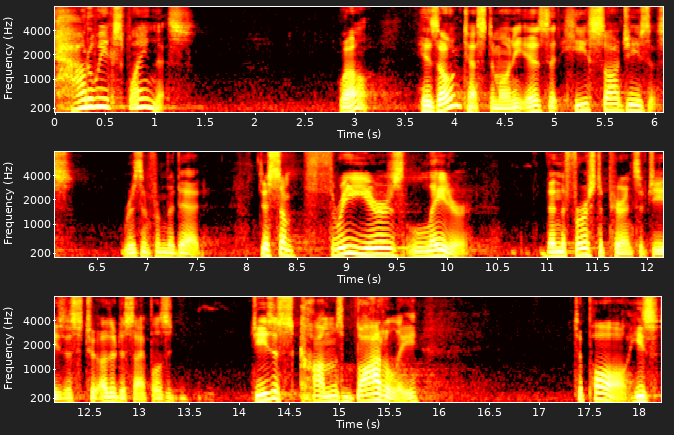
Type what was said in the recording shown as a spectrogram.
How do we explain this? Well, his own testimony is that he saw Jesus risen from the dead. Just some three years later than the first appearance of Jesus to other disciples, Jesus comes bodily to Paul. He's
